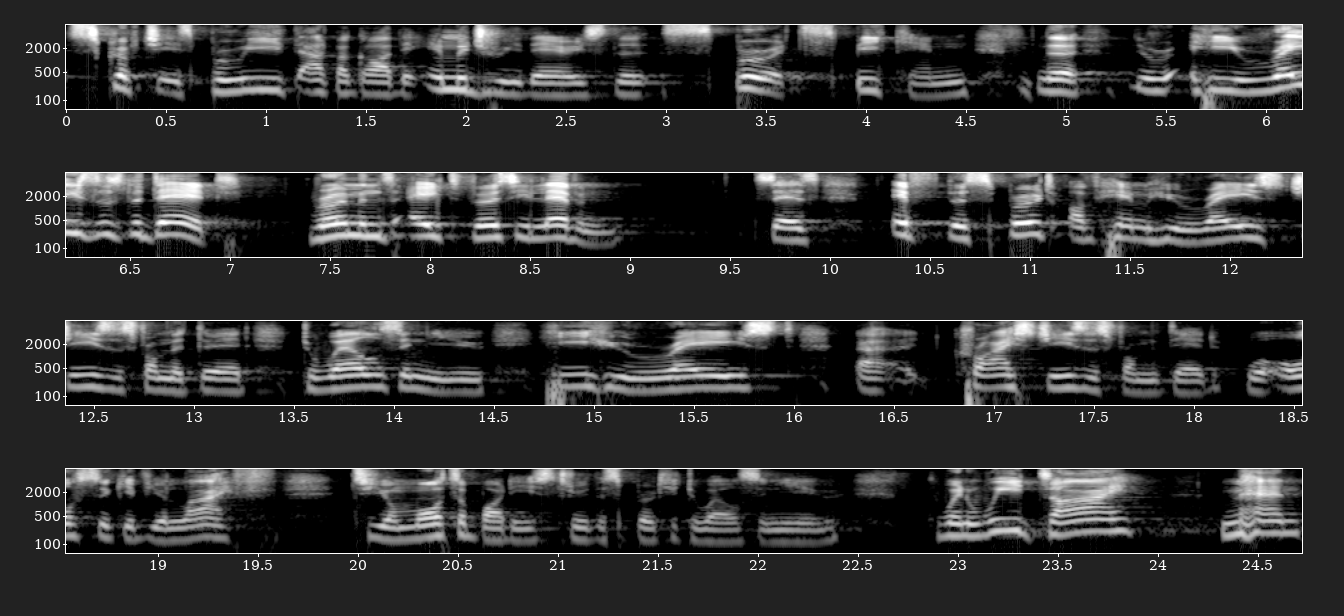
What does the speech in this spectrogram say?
Scripture is breathed out by God. The imagery there is the Spirit speaking. The, he raises the dead. Romans 8, verse 11 says, If the Spirit of Him who raised Jesus from the dead dwells in you, He who raised uh, Christ Jesus from the dead will also give you life to your mortal bodies through the Spirit who dwells in you. When we die, man,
